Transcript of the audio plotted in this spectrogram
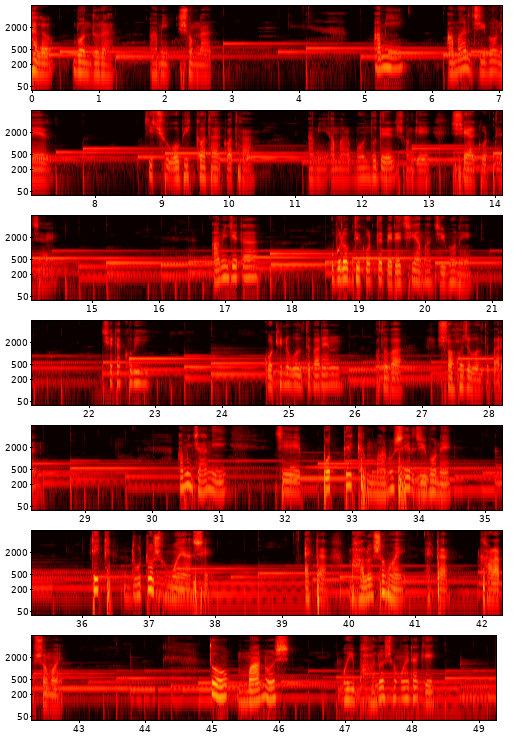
Hello. বন্ধুরা, আমি সোমনাথ। আমি আমার জীবনের কিছু অভিজ্ঞতার কথা আমি আমার বন্ধুদের সঙ্গে শেয়ার করতে চাই। আমি যেটা উপলব্ধি করতে পেরেছি আমার জীবনে, সেটা খুবই কঠিনও বলতে পারেন অথবা সহজও বলতে পারেন। আমি জানি যে প্রত্যেক মানুষের জীবনে ঠিক দুটো সময় আসে। একটা ভালো সময়, একটা খারাপ সময়। তো মানুষ ওই ভালো সময়টাকে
